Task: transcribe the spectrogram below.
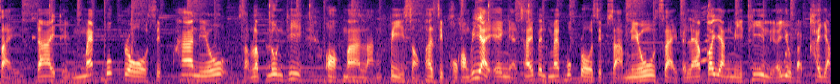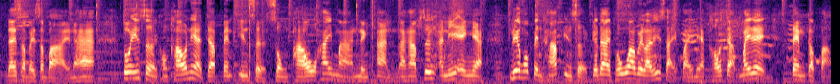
ใส่ได้ถึง MacBook Pro 15 นิ้วสำหรับรุ่นที่ออกมาหลังปี 2016 ของพี่ใหญ่เองเนี่ยใช้เป็น MacBook Pro 13 นิ้ว ใส่ไปแล้วก็ยังมีที่เหลืออยู่แบบขยับได้สบายๆนะฮะตัวอินเสิร์ตของเขาเนี่ยจะเป็นอินเสิร์ตทรงเพาให้มา 1 อันนะครับ ซึ่งอันนี้เองเนี่ยเรียกว่าเป็นฮาร์ i อินเสิร์ตก็ได้เพราะว่าเวลาที่ใส่ไปเนี่ยเขาจะไม่ได้ เต็มกระเป๋า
